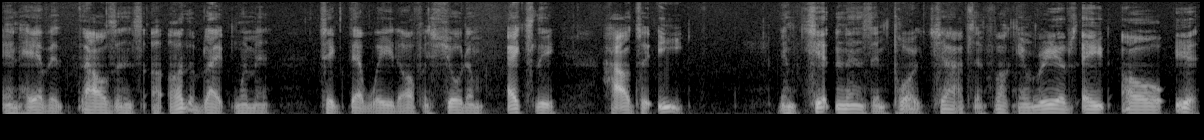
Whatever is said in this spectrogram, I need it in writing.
and having thousands of other black women take that weight off and show them actually how to eat. Them chitlins and pork chops and fucking ribs ain't all it.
